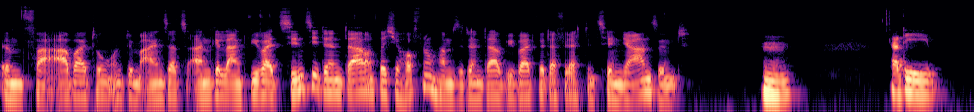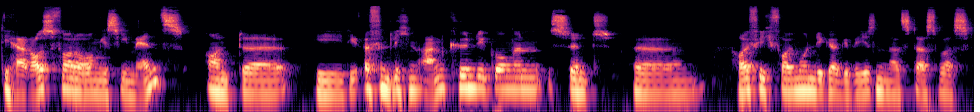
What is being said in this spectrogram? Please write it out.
Ähm, und dem Einsatz angelangt. Wie weit sind Sie denn da und welche Hoffnung haben Sie denn da, wie weit wir da vielleicht in zehn Jahren sind? Hm. Ja, die, die Herausforderung ist immens und äh, die, die öffentlichen Ankündigungen sind äh, häufig vollmundiger gewesen als das, was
